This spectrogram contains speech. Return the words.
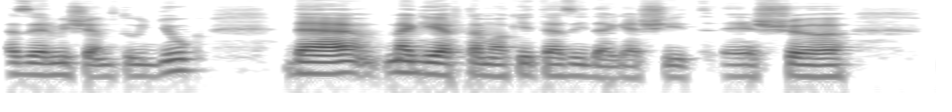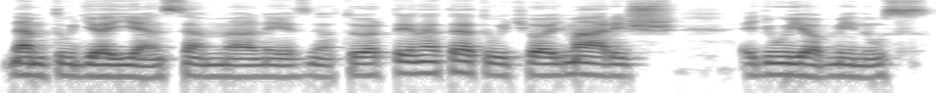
ezért mi sem tudjuk, de megértem, akit ez idegesít, és nem tudja ilyen szemmel nézni a történetet, úgyhogy már is egy újabb mínusz,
